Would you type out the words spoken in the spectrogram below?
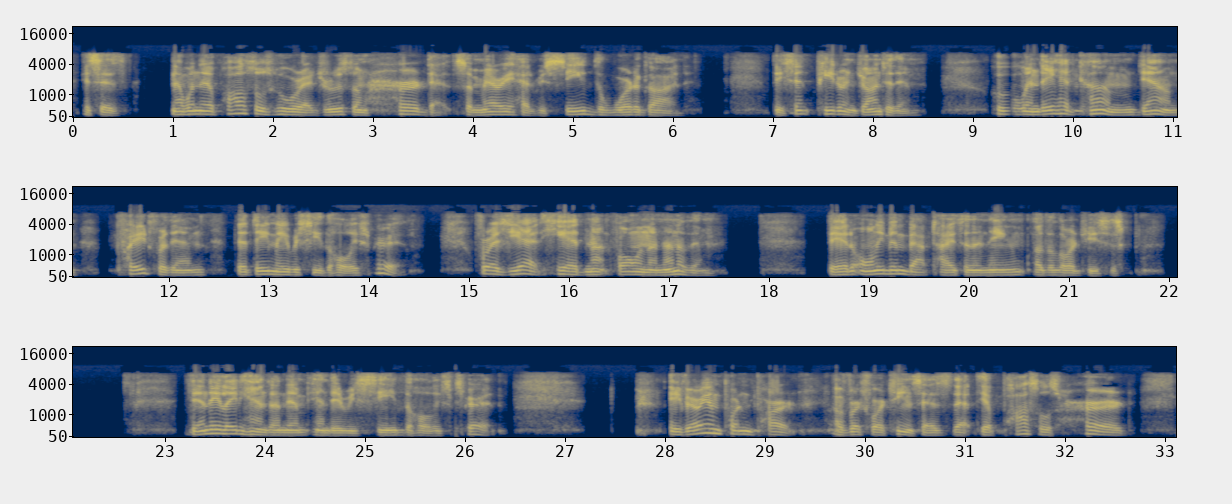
It says, Now when the apostles who were at Jerusalem heard that Samaria had received the Word of God, they sent Peter and John to them, who, when they had come down, prayed for them that they may receive the Holy Spirit. For as yet he had not fallen on none of them. They had only been baptized in the name of the Lord Jesus. Then they laid hands on them and they received the Holy Spirit. A very important part of verse 14 says that the apostles heard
